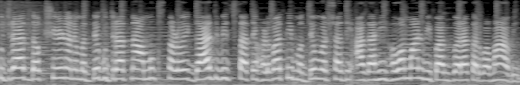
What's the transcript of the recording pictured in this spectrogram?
ગુજરાત, દક્ષિણ અને મધ્ય ગુજરાતના અમુક સ્થળોએ ગાજવીજ સાથે હળવાથી મધ્યમ વરસાદની આગાહી હવામાન વિભાગ દ્વારા કરવામાં આવી.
